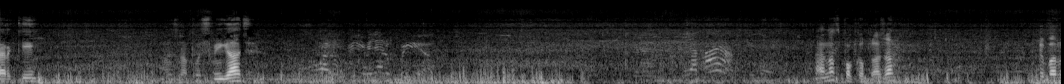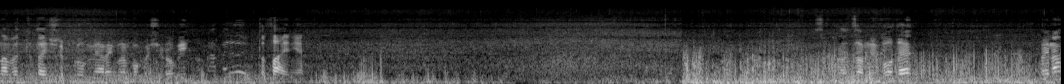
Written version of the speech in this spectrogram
skuterki. Można pośmigać. A no spoko plaża. Chyba nawet tutaj szybko w miarę głęboko się robi. To fajnie. Sprawdzamy wodę. Fajna?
